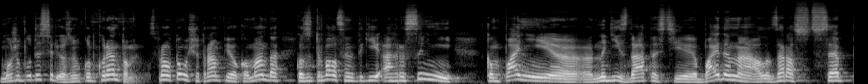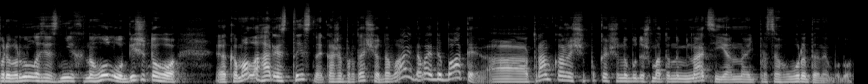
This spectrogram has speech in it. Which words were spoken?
може бути серйозним конкурентом. Справа в тому, що Трамп і його команда концентрувалися на такій агресивній кампанії е, недієздатності Байдена, але зараз все перевернулося з ніг на голову. Більше того, е, Камала Гарріс тисне, каже про те, що давай, давай дебати. А Трамп каже, що поки що не будеш мати номінації, я навіть про це говорити не буду.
